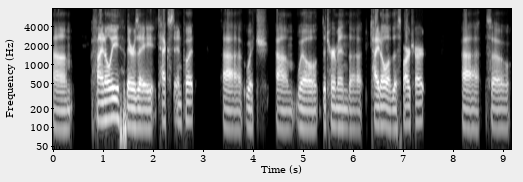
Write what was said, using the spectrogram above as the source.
Um, finally, there's a text input uh, which um, will determine the title of this bar chart. Uh, so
